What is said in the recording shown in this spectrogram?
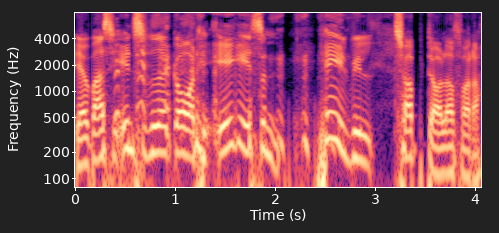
jeg vil bare sige, indtil videre går det ikke sådan helt vildt top dollar for dig.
